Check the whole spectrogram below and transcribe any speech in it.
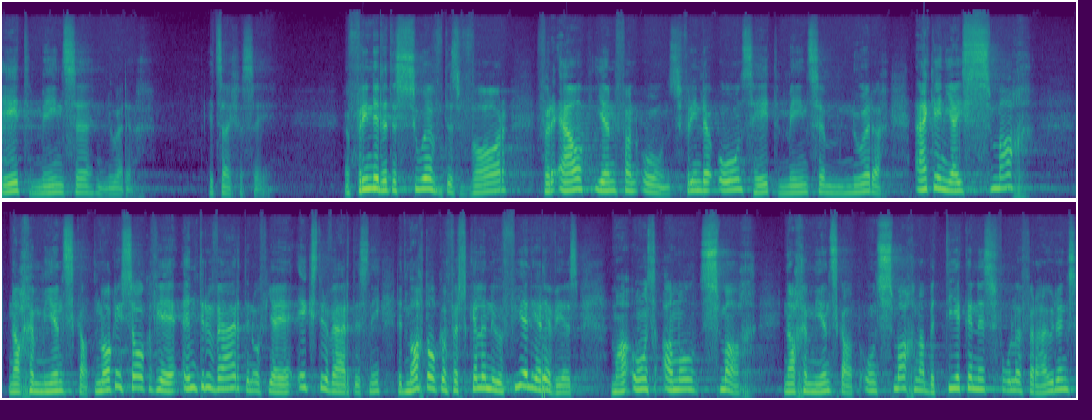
het mense nodig. Het sy gesê. En vriende, dit is so, dit is waar vir elkeen van ons. Vriende, ons het mense nodig. Ek en jy smag na gemeenskap. Maak nie saak of jy 'n introwert en of jy 'n ekstrowert is nie. Dit mag dalk 'n verskillende hoeveelhede wees, maar ons almal smag na gemeenskap. Ons smag na betekenisvolle verhoudings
